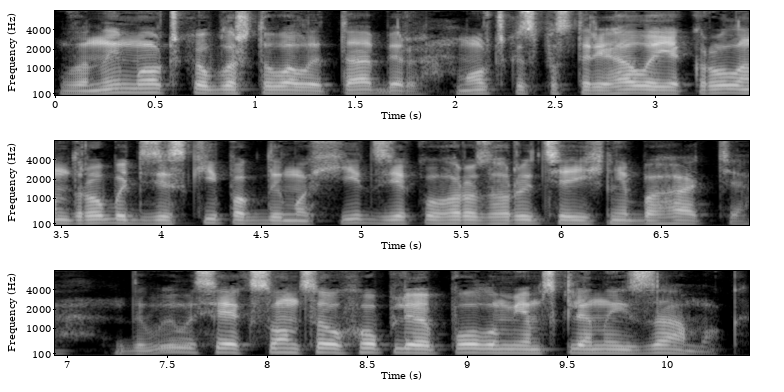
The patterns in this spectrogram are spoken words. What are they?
Вони мовчки облаштували табір, мовчки спостерігали, як Роланд робить зі скіпок димохід, з якого розгориться їхнє багаття, дивилися, як сонце охоплює полум'ям скляний замок.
